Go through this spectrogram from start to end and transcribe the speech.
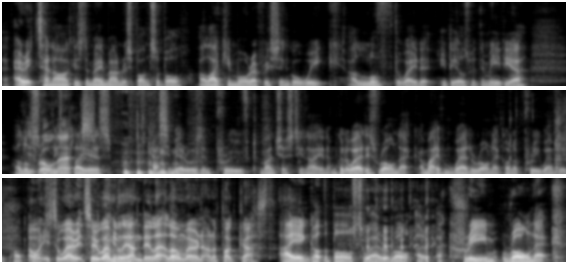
Uh, Erik Ten Hag is the main man responsible. I like him more every single week. I love the way that he deals with the media. I love his some of his necks. players. Casemiro has improved. Manchester United. I'm going to wear this roll neck. I might even wear the roll neck on a pre-Wembley podcast. I want you to wear it to Wembley, Andy. Let alone wearing it on a podcast. I ain't got the balls to wear a roll, a, a cream roll neck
